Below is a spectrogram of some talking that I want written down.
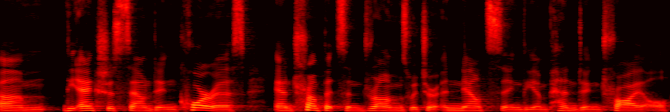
um, the anxious sounding chorus and trumpets and drums, which are announcing the impending trial.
